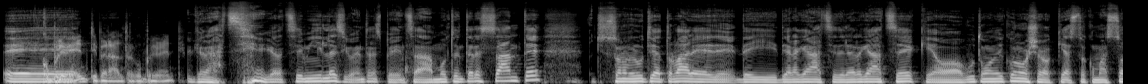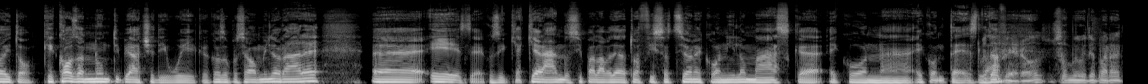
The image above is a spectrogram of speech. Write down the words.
E... Complimenti peraltro, complimenti. Grazie, grazie mille, sicuramente un'esperienza molto interessante. Ci sono venuti a trovare dei, dei ragazzi e delle ragazze che ho avuto modo di conoscere, ho chiesto come al solito che cosa non ti piace di Will, che cosa possiamo migliorare eh, e così chiacchierando si parlava della tua fissazione con Elon Musk e con, e con Tesla. Davvero? Sono venuti a parlare?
